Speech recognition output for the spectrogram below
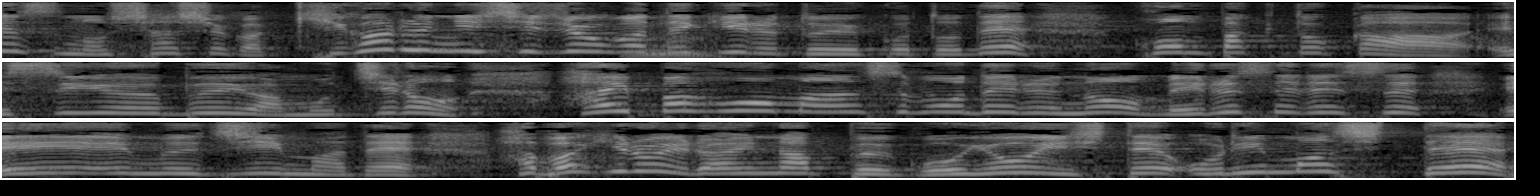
デスの車種が気軽に試乗ができるということで、コンパクトカー SUV はもちろんハイパフォーマンスモデルのメルセデス AMG まで幅広いラインナップご用意しておりまして、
